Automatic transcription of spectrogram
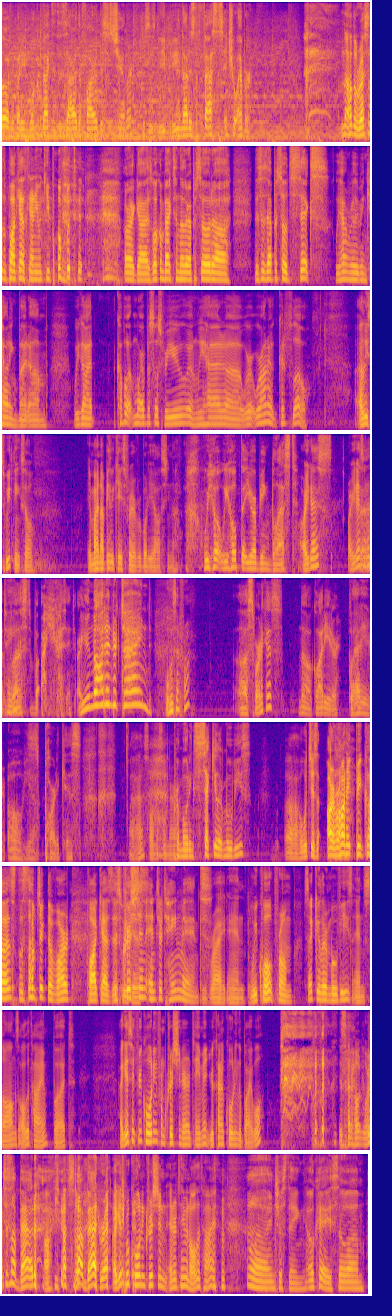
Hello, everybody, and welcome back to Desire the Fire. This is Chandler, This is DP. and that is the fastest intro ever. now the rest of the podcast can't even keep up with it. All right, guys, welcome back to another episode. Uh, this is episode six. We haven't really been counting, but um, we got a couple of more episodes for you, and we had uh, we're we're on a good flow. At least we think so. It might not be the case for everybody else, you know. We hope we hope that you are being blessed. Are you guys? Are you guys entertained? Blessed, but are you guys? Are you not entertained? What was that from? Uh, Spartacus? No, Gladiator. Gladiator. Oh yeah, Spartacus. Ah, that's all the same era. Promoting secular movies. Uh, which is ironic because the subject of our podcast this It's week Christian is entertainment. right, and we quote from secular movies and songs all the time. But I guess if you're quoting from Christian entertainment, you're kind of quoting the Bible. is that how it works? Which is not bad. Uh, yeah, it's so not bad, right? I guess we're quoting Christian entertainment all the time. Uh, interesting. Okay, so um,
